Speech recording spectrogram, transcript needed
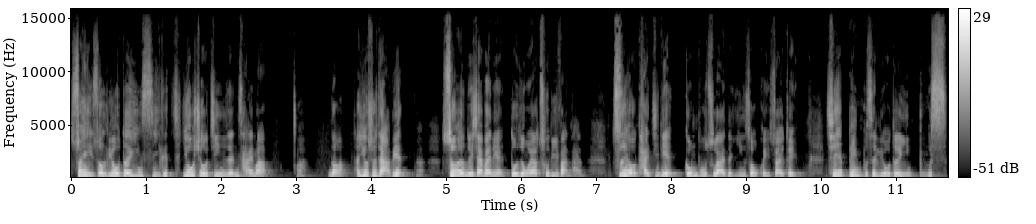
所以说，刘德英是一个优秀经营人才吗？啊你知道吗？他优秀在哪边啊？所有人对下半年都认为要触底反弹，只有台积电公布出来的营收会衰退。其实并不是刘德英不是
